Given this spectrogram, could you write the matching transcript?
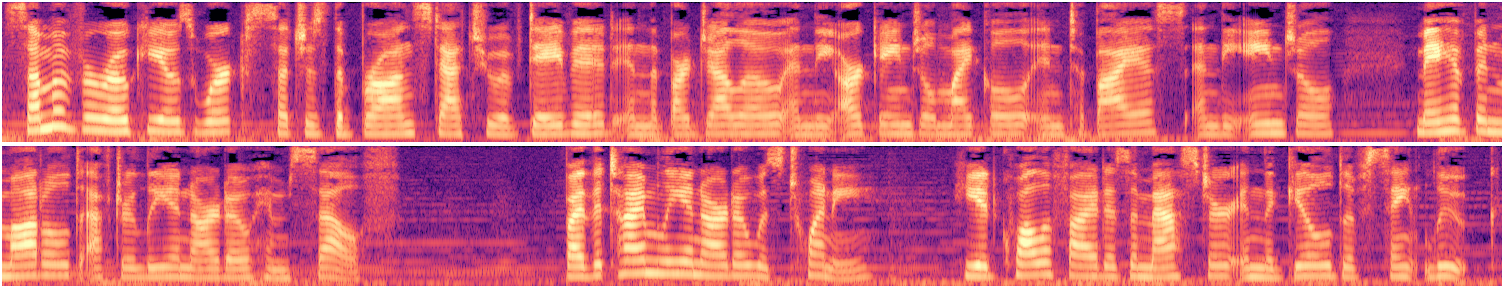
some of Verrocchio's works, such as the bronze statue of David in the Bargello and the Archangel Michael in Tobias and the Angel, may have been modeled after Leonardo himself. By the time Leonardo was 20, he had qualified as a master in the Guild of St. Luke,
